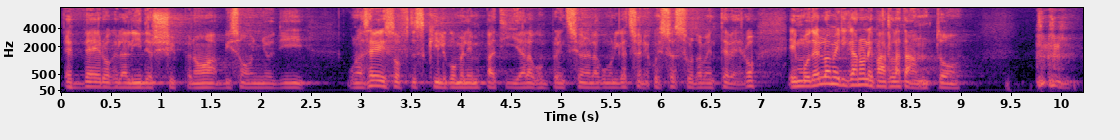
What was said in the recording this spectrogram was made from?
è vero che la leadership no, ha bisogno di una serie di soft skill come l'empatia, la comprensione, la comunicazione, questo è assolutamente vero, e il modello americano ne parla tanto.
